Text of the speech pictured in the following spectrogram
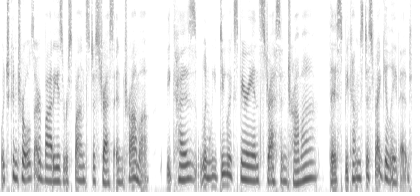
which controls our body's response to stress and trauma. Because when we do experience stress and trauma, this becomes dysregulated,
